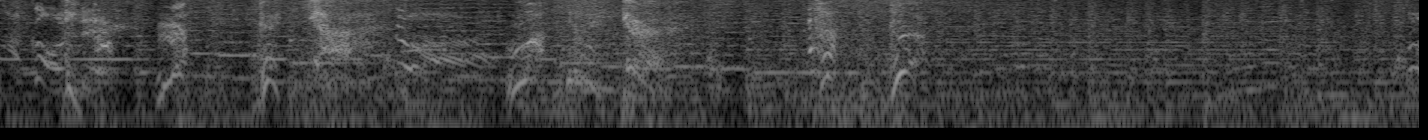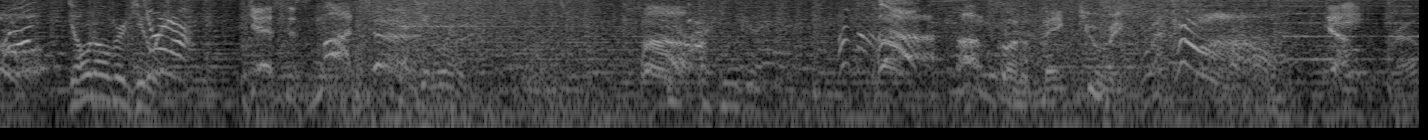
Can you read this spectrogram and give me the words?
Suck on this! Don't overdo You're it. up. Guess it's my turn! Second win. Ah, Looking good. I'm gonna make you regret. Hey, bro.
